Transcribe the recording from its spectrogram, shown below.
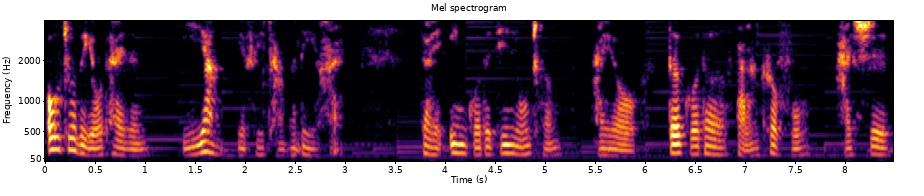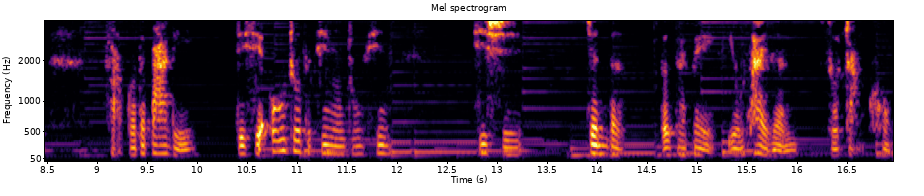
欧洲的犹太人。一样也非常的厉害，在英国的金融城，还有德国的法兰克福，还是法国的巴黎，这些欧洲的金融中心，其实真的都在被犹太人所掌控。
